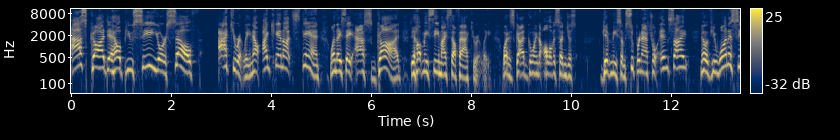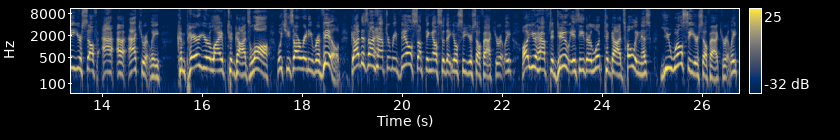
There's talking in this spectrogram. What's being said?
Ask God to help you see yourself accurately. Now, I cannot stand when they say, ask God to help me see myself accurately. What is God going to all of a sudden just give me some supernatural insight? No, if you want to see yourself a- uh, accurately, Compare your life to God's law, which he's already revealed. God does not have to reveal something else so that you'll see yourself accurately. All you have to do is either look to God's holiness, you will see yourself accurately,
